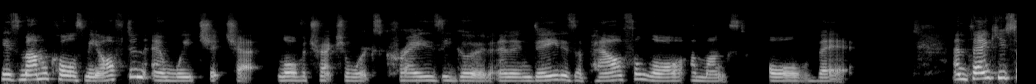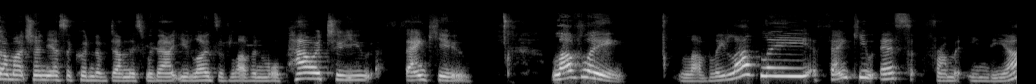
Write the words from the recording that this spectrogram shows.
His mum calls me often and we chit chat. Law of attraction works crazy good and indeed is a powerful law amongst all there. And thank you so much. And yes, I couldn't have done this without you. Loads of love and more power to you. Thank you. Lovely. Lovely, lovely. Thank you, S from India.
